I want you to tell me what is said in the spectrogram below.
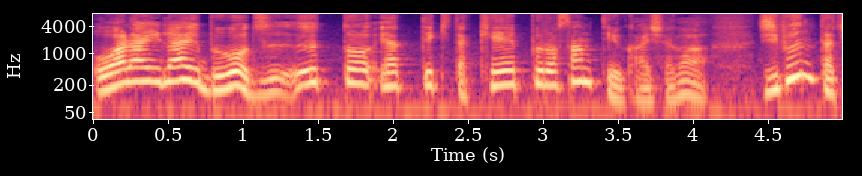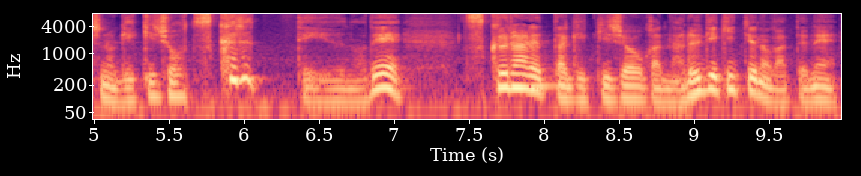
お笑いライブをずっとやってきた K プロさんっていう会社が自分たちの劇場を作るっていうので作られた劇場がなる劇っていうのがあってね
